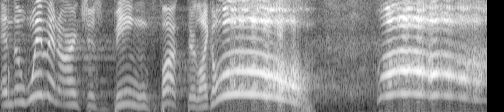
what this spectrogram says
And the women aren't just being fucked, they're like, oh! Oh!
